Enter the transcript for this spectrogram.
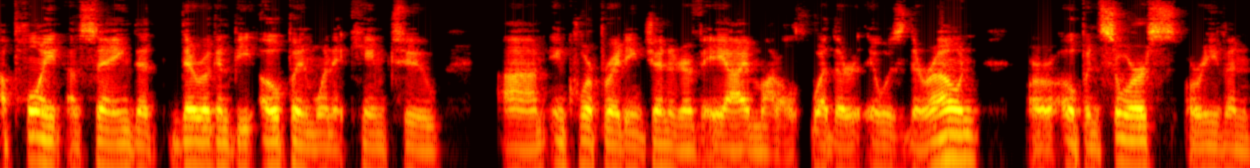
a point of saying that they were going to be open when it came to um, incorporating generative AI models, whether it was their own or open source or even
